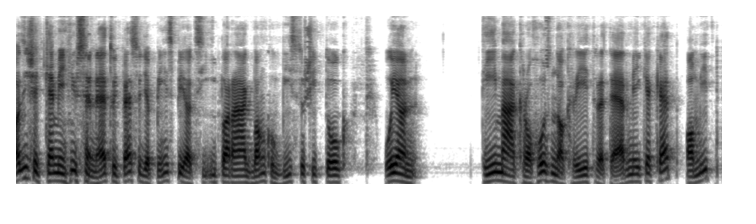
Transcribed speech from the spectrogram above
az is egy kemény üzenet, hogy persze, hogy a pénzpiaci iparág, bankok, biztosítók olyan témákra hoznak rétre termékeket, amit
